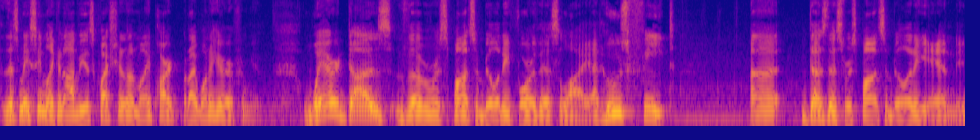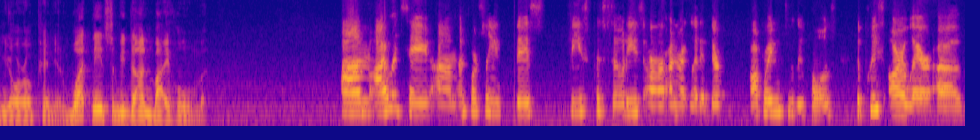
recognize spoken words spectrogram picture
This may seem like an obvious question on my part, but I want to hear it from you. Where does the responsibility for this lie? At whose feet uh, does this responsibility end, in your opinion? What needs to be done by whom? Um, I would say, um, unfortunately, this these facilities are unregulated. They're operating through loopholes. The police are aware of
